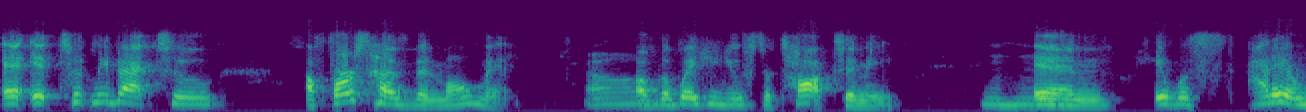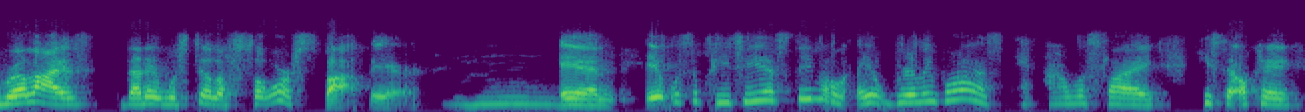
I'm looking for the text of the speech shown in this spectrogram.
it took me back to a first husband moment oh. of the way he used to talk to me. Mm-hmm. And it was, I didn't realize that it was still a sore spot there. Mm-hmm. And it was a PTSD moment. It really was. And I was like, he said, okay,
